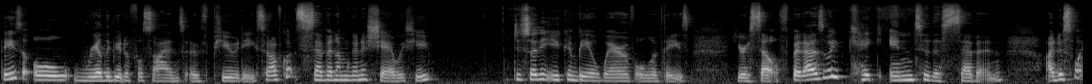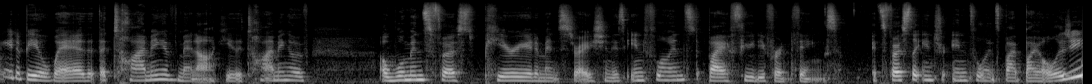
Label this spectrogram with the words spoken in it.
These are all really beautiful signs of puberty. So I've got seven I'm going to share with you just so that you can be aware of all of these yourself. But as we kick into the seven, I just want you to be aware that the timing of menarche, the timing of a woman's first period of menstruation, is influenced by a few different things. It's firstly influenced by biology,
